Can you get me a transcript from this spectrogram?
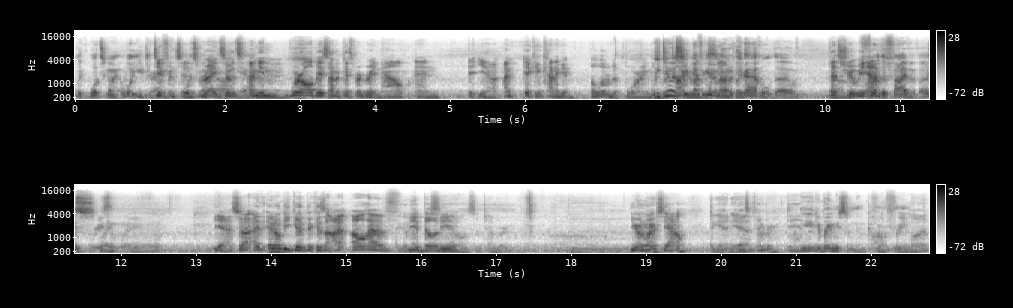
like, what's going, what you drank, differences, going right? So it's, yeah. I mean, we're all based out of Pittsburgh right now, and it, you know, I'm, it can kind of get a little bit boring we do a talking about the significant amount of places. travel, though. That's um, true. We for have the five of us. least Like, recently. yeah, so I, it'll be good because I I'll have I the ability. To in September. You going where? Seattle Again, yeah. in yeah. September? Damn. you need to bring me some From coffee. Fremont.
